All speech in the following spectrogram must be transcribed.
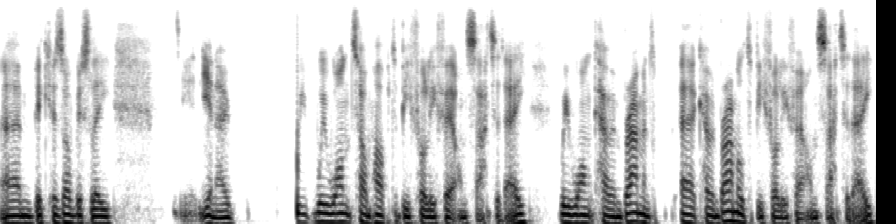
um, because obviously, you know, we, we want Tom Hopper to be fully fit on Saturday. We want Cohen Bramall, uh, Cohen Bramall to be fully fit on Saturday,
